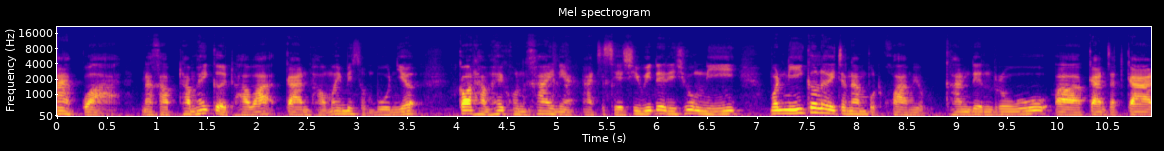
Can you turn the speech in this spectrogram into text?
มากกว่านะครับทำให้เกิดภาวะการเผาไหม้ไม่สมบูรณ์เยอะ ก็ทำให้คนไข้เนี่ยอาจจะเสียชีวิตได้ในช่วงนี้ วันนี้ก็เลยจะนำบทความเกี่ยวกับการเรียนรู้การจัดการ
